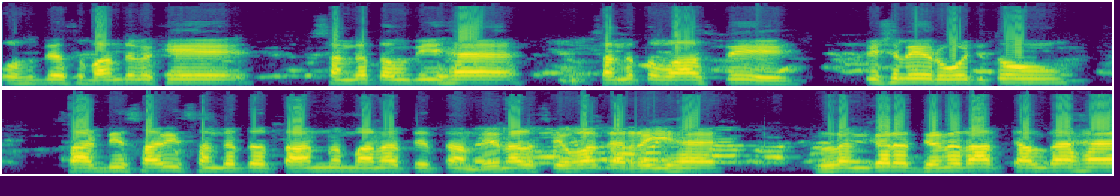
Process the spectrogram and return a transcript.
ਉਸ ਦੇ ਸਬੰਧ ਵਿਖੇ ਸੰਗਤ ਆਉਂਦੀ ਹੈ। ਸੰਗਤ ਵਾਸਤੇ ਪਿਛਲੇ ਰੋਜ਼ ਤੋਂ ਸਾਡੀ ਸਾਰੀ ਸੰਗਤ ਤਨ ਮਨ ਅਤੇ ਧੰਦੇ ਨਾਲ ਸੇਵਾ ਕਰ ਰਹੀ ਹੈ। ਲੰਗਰ ਦਿਨ ਰਾਤ ਚੱਲਦਾ ਹੈ।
